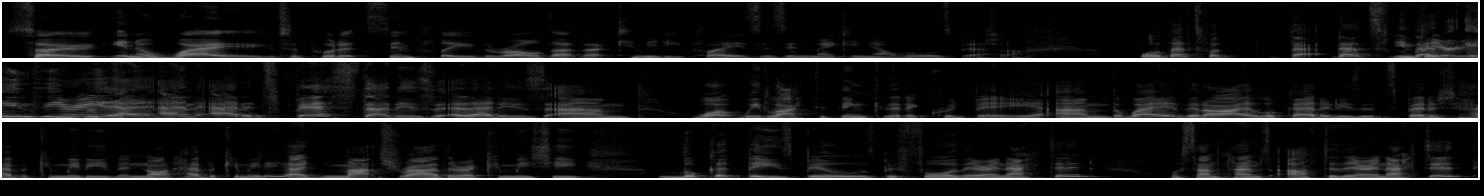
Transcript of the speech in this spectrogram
So, in a way, to put it simply, the role that that committee plays is in making our laws better. Well, that's what that, that's in that's, theory. In theory, and, and, at its best, that is that is um, what we'd like to think that it could be. Um, the way that I look at it is, it's better to have a committee than not have a committee. I'd much rather a committee look at these bills before they're enacted, or sometimes after they're enacted,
